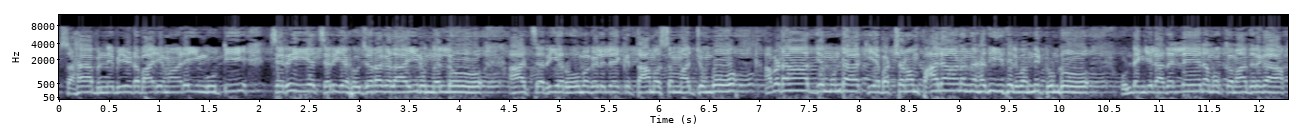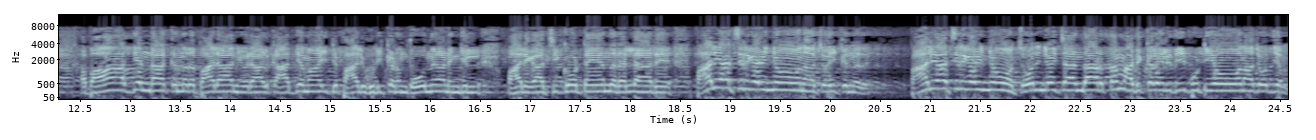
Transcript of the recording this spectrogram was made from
സഹാബ് നബിയുടെ ഭാര്യമാരെയും കൂട്ടി ചെറിയ ചെറിയ ഹുജറകളായിരുന്നല്ലോ. ആ ചെറിയ റൂമുകളിലേക്ക് താമസം മാറ്റുമ്പോ അവിടെ ആദ്യം ഉണ്ടാക്കിയ ഭക്ഷണം പാലാണെന്ന് ഹദീസിൽ വന്നിട്ടുണ്ടോ? ഉണ്ടെങ്കിൽ അതല്ലേ നമുക്ക് മാതൃക. അപ്പൊ ആദ്യം ഉണ്ടാക്കുന്നത് പാലാഞ്ഞ് ഒരാൾക്ക് ആദ്യമായിട്ട് പാൽ കുടിക്കണം തോന്നുകയാണെങ്കിൽ പാൽ കാച്ചിക്കോട്ടെ എന്നതല്ലാതെ പാൽ കാച്ചിൽ കഴിഞ്ഞോ എന്നാ ചോദിക്കുന്നത്. പാലുകാച്ചിൽ കഴിഞ്ഞോ? ചോദ്യം ചോദിച്ചാൽ എന്താ അർത്ഥം? അടുക്കളയിൽ തീ പൂട്ടിയോ എന്നാ ചോദ്യം.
